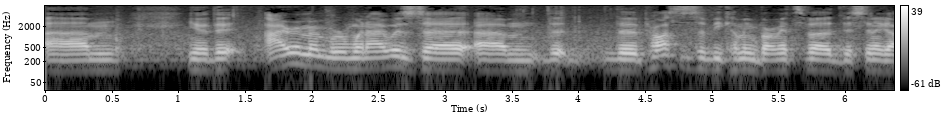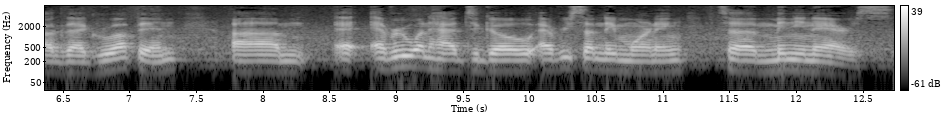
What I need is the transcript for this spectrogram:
Um, you know, the, I remember when I was uh, um, the the process of becoming bar mitzvah, the synagogue that I grew up in. Um, everyone had to go every Sunday morning to Minyanaires,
